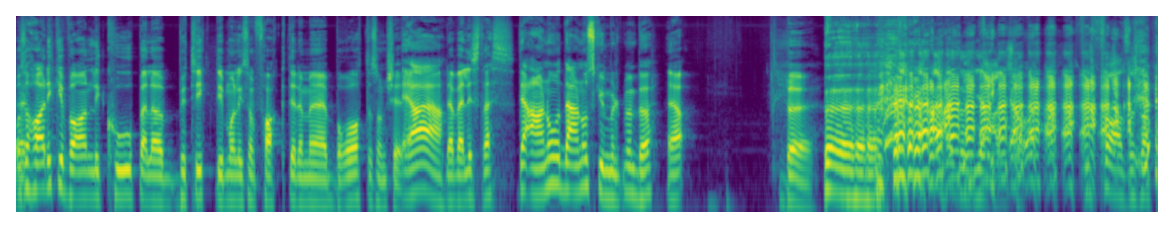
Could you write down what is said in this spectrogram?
Og så har de ikke vanlig Coop eller butikk. De må liksom frakte det med båt og sånn shit. Ja, ja. Det er veldig stress. Det er noe, det er noe skummelt med Bø. Ja. Bø. Så jævlig slapp. Fy faen, så slapp.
